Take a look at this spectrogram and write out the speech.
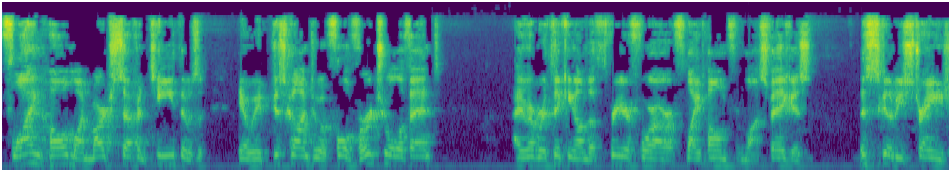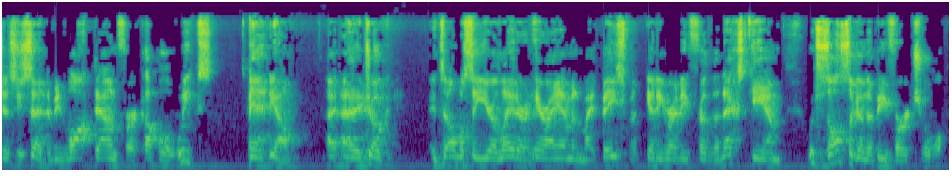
flying home on March 17th. It was, you know, we'd just gone to a full virtual event. I remember thinking on the three or four hour flight home from Las Vegas, this is going to be strange, as you said, to be locked down for a couple of weeks. And, you know, I, I joke, it's almost a year later, and here I am in my basement getting ready for the next GAM, which is also going to be virtual.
